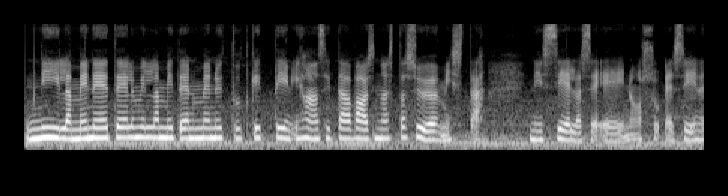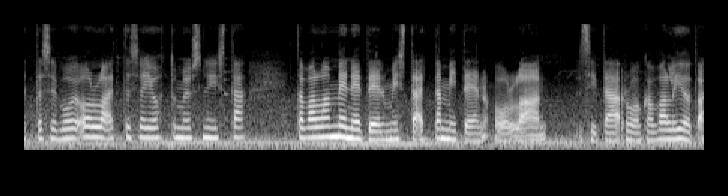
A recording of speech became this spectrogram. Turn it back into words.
niillä menetelmillä, miten me nyt tutkittiin ihan sitä varsinaista syömistä, niin siellä se ei noussut esiin. Että se voi olla, että se johtuu myös niistä tavallaan menetelmistä, että miten ollaan sitä ruokavaliota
